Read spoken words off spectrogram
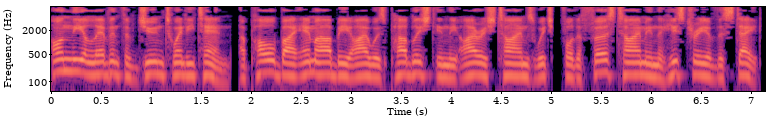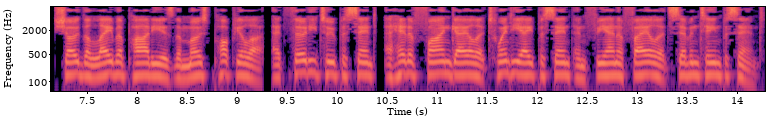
On the 11th of June 2010, a poll by MRBI was published in the Irish Times which, for the first time in the history of the state, showed the Labour Party as the most popular, at 32%, ahead of Fine Gael at 28% and Fianna Fáil at 17%.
